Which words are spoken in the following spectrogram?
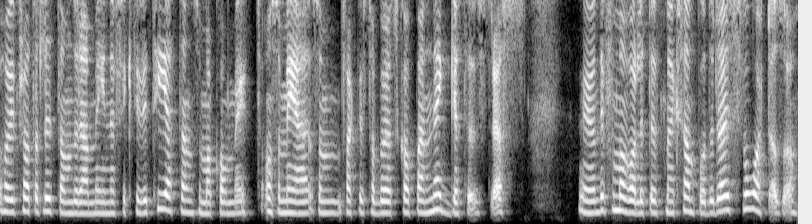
har ju pratat lite om det där med ineffektiviteten som har kommit och som, är, som faktiskt har börjat skapa en negativ stress. Eh, Det får man vara lite uppmärksam på. Det där är svårt alltså.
